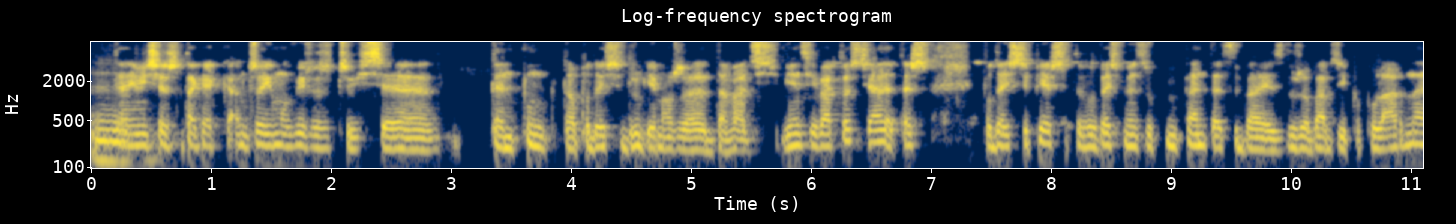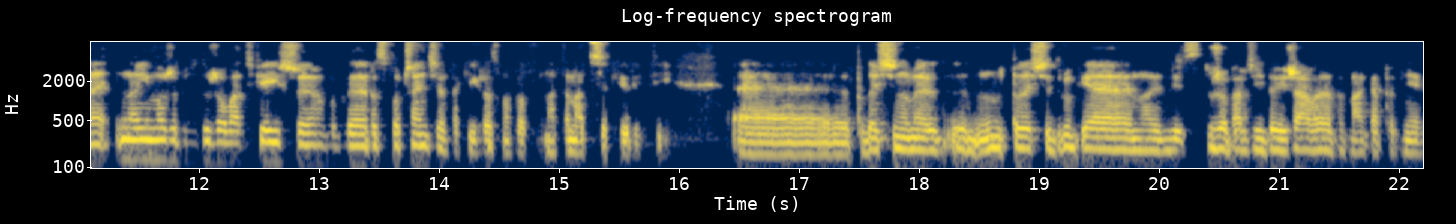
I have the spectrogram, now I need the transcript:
Wydaje mi się, że tak jak Andrzej mówi, że rzeczywiście ten punkt, to podejście drugie może dawać więcej wartości, ale też podejście pierwsze, to weźmy, zróbmy pentest, chyba jest dużo bardziej popularne, no i może być dużo łatwiejsze w ogóle rozpoczęcie takich rozmów na temat security. E, podejście numer, podejście drugie no, jest dużo bardziej dojrzałe, wymaga pewnie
